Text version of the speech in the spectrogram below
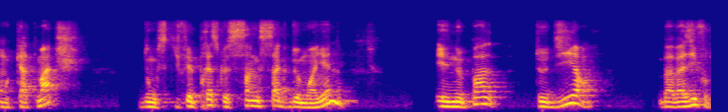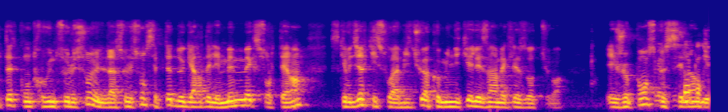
en 4 matchs donc ce qui fait presque 5 sacs de moyenne, et ne pas te dire, bah vas-y, il faut peut-être qu'on trouve une solution, et la solution, c'est peut-être de garder les mêmes mecs sur le terrain, ce qui veut dire qu'ils soient habitués à communiquer les uns avec les autres, tu vois. Et je pense que c'est l'un des...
